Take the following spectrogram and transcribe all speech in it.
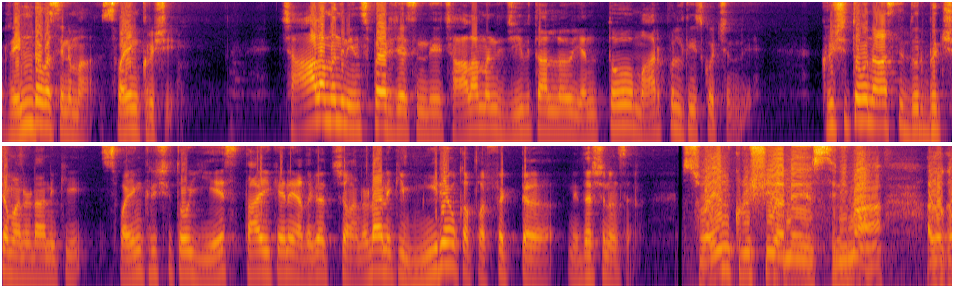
రెండవ సినిమా స్వయం కృషి. చాలామందిని ఇన్స్పైర్ చేసింది. చాలామంది జీవితాల్లో ఎంతో మార్పులు తీసుకొచ్చింది. కృషితో నాస్తి దుర్భిక్షం అనడానికి స్వయం కృషితో ఏ స్థాయికైనా ఎదగచ్చు అనడానికి మీరే ఒక పర్ఫెక్ట్ నిదర్శనం సార్. స్వయం కృషి అనే సినిమా అదొక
